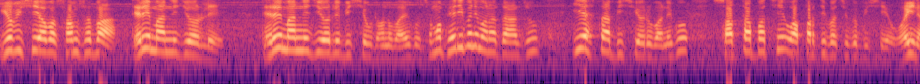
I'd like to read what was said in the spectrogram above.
यो विषय अब संसदमा धेरै मान्यजीहरूले धेरै मान्यजीहरूले विषय उठाउनु भएको छ। म फेरि पनि भन्न चाहन्छु यी यस्ता विषयहरू भनेको सत्तापक्ष वा प्रतिपक्षको विषय होइन।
